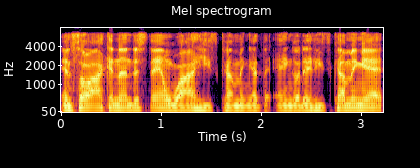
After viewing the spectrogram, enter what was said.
And so I can understand why he's coming at the angle that he's coming at.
